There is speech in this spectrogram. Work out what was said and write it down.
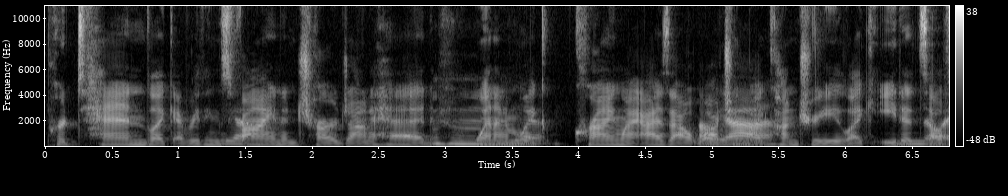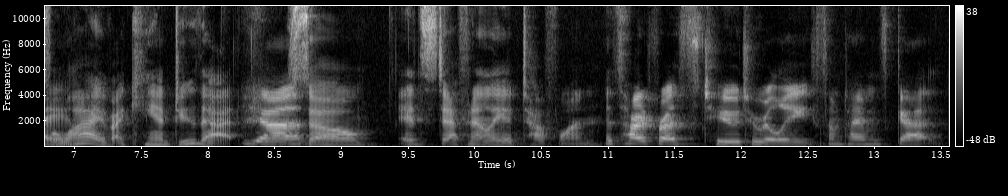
pretend like everything's Mm-hmm. Yeah. fine and charge on ahead when I'm like crying my eyes out Oh, watching my country like eat itself way. alive. I can't do that. Yeah. So it's definitely a tough one. it's hard for us too to really sometimes get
